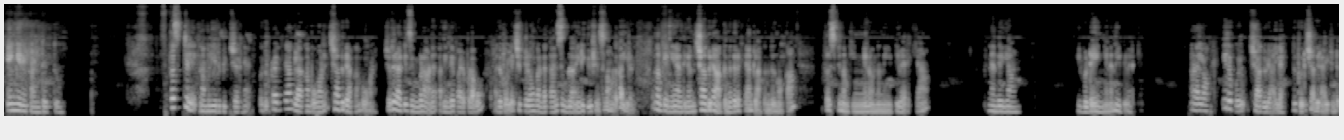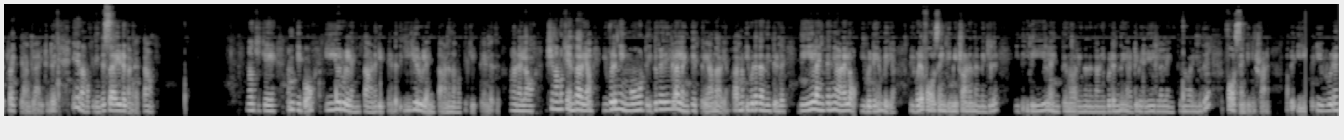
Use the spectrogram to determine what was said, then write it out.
എങ്ങനെ കണ്ടെത്തും? ഫസ്റ്റ് നമ്മൾ ഈ പിക്ചറിനെ ഒരു റെക്ടാങ്കിൾ ആക്കാൻ പോകാൻ ചതുരാക്കാൻ പോകാൻ ചതുരാക്കി സിമ്പിൾ ആണ്. അതിന്റെ പരപ്പളവും അതുപോലെ ചിത്രം കണ്ടെത്താൻ സിമ്പിൾ ഇക്വേഷൻസ് നമ്മൾ കയ്യിൽ നമുക്ക് എങ്ങനെയാണ് ചതുരാക്കുന്നത്? റെക്ടാങ്കിൾ ആക്കുന്നത് നോക്കാം. ഫസ്റ്റ് നമുക്ക് ഇങ്ങനെ ഒന്ന് നീട്ടി വയ്ക്കാം പിന്നെ എന്ത് ചെയ്യാം ഇവിടെ ഇങ്ങനെ നീട്ടി വയ്ക്കാം ആണല്ലോ ഒരു ചതുരല്ലേ ഇതിപ്പോൾ ചതുരായിട്ടുണ്ട് റെക്ടാങ്കിൾ ആയിട്ടുണ്ട്. ഇനി നമുക്ക് ഇതിന്റെ സൈഡ് കണ്ടെത്താം നോക്കിക്കേ നമുക്കിപ്പോൾ ഈ ഒരു ലെങ്ത് ആണ് കിട്ടേണ്ടത്. ഈ ഒരു ലെങ്ത് ആണ് നമുക്ക് കിട്ടേണ്ടത്. ആണല്ലോ? പക്ഷെ നമുക്ക് എന്താ അറിയാം ഇവിടെ ഇങ്ങോട്ട് ഇതുവരെയുള്ള ലെങ്ത് എത്രയാണെന്ന് അറിയാം. കാരണം ഇവിടെ തന്നിട്ടുണ്ട് ഈ ലെങ്ത് തന്നെയാണല്ലോ. ഇവിടെയും വരിക. ഇവിടെ ഫോർ സെന്റിമീറ്റർ ആണെന്നുണ്ടെങ്കിൽ ഈ ലെങ്ത് എന്ന് പറയുന്നത് എന്താണ് ഇവിടെ നിന്ന് ഇവിടെയുള്ള ലെങ്ത് എന്ന് പറയുന്നത് ഫോർ സെന്റിമീറ്റർ ആണ്. അപ്പോൾ ഇവിടെ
